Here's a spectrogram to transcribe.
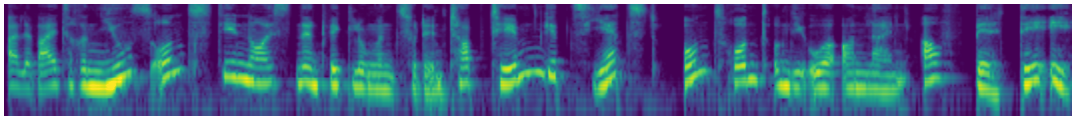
Alle weiteren News und die neuesten Entwicklungen zu den Top-Themen gibt's jetzt und rund um die Uhr online auf Bild.de.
